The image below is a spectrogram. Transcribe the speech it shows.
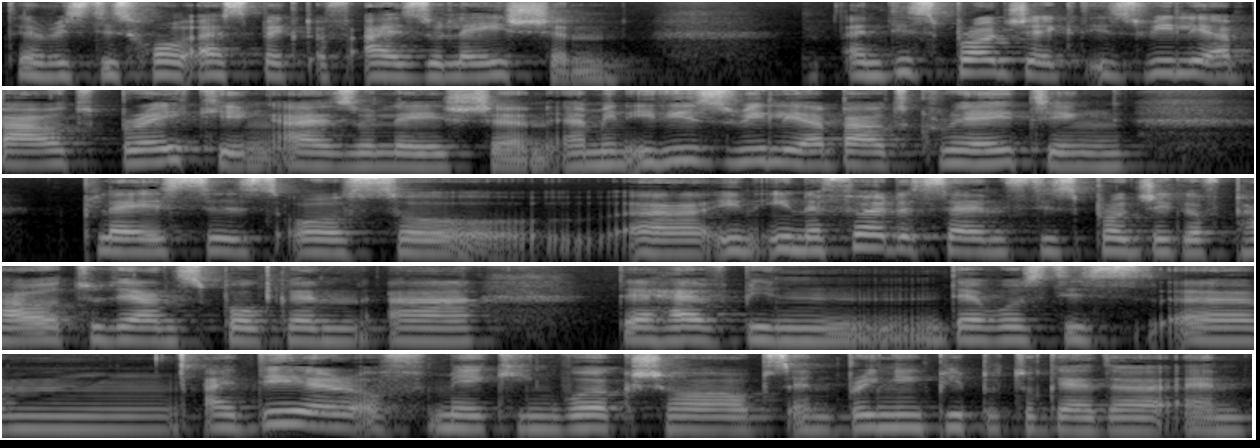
there is this whole aspect of isolation. And this project is really about breaking isolation. I mean, it is really about creating places also uh, in in a further sense this project of power to the unspoken uh, there have been there was this um, idea of making workshops and bringing people together and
